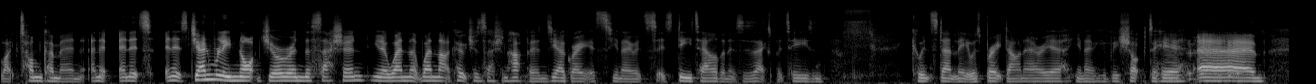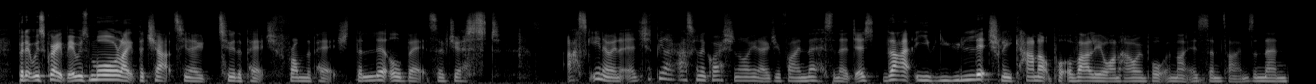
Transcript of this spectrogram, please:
like Tom come in and it, and it's and it's generally not during the session. You know, when that when that coaching session happens, yeah, great. It's you know, it's it's detailed and it's his expertise and coincidentally it was breakdown area you know you'd be shocked to hear. Um, but it was great. But it was more like the chats you know to the pitch from the pitch the little bits of just ask you know and it just be like asking a question or oh, you know do you find this? And it just that you you literally cannot put a value on how important that is sometimes. And then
